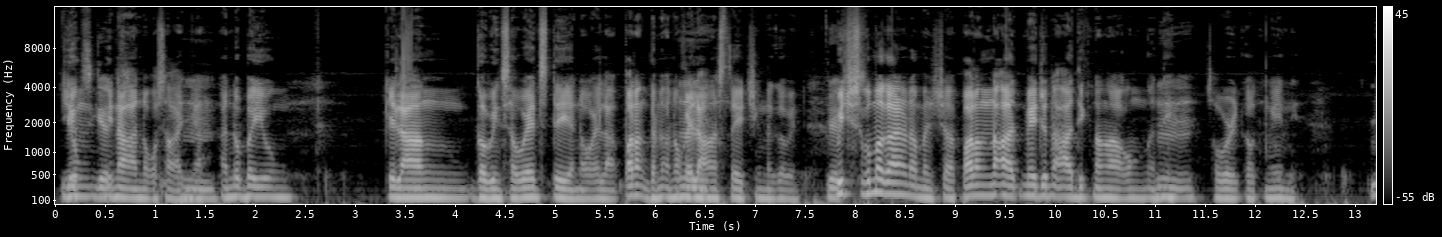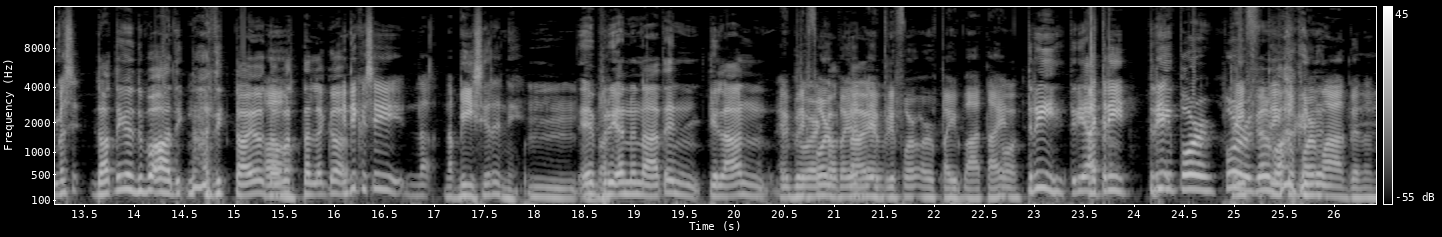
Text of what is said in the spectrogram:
yung Gets, gets. inaano ko sa kanya. Mm. Ano ba yung kailangan gawin sa Wednesday, ano kailangan, parang ganun, ano Mm. kailangan stretching na gawin. Gets. Which is gumagana naman siya. Parang na medyo na-addict na nga akong ano, eh, Mm. sa workout ngayon eh. Kasi, Dati nga, di ba, addict na addict tayo. Oo. Dapat talaga. hindi kasi na, na-busy rin eh. Mm, every ano natin, kailangan Every 4 nag-workout ba yun? tayo. Every 4 or 5 ata yun. Oh, 3. 3 Ay, 3. 3, 4. 4, 3 ganun to 4 ganun. mga ganun.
